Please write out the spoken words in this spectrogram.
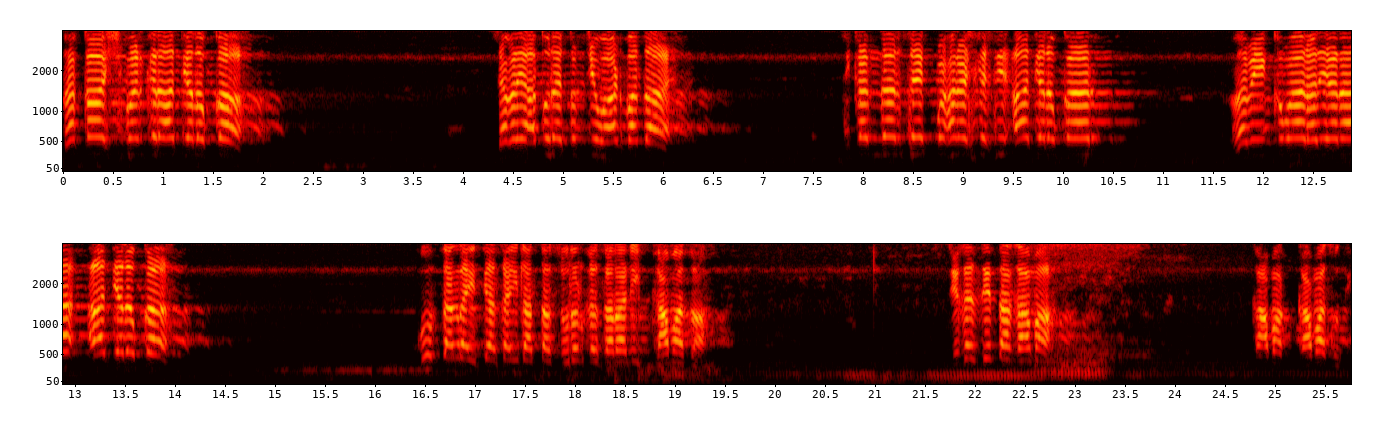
प्रकाश बनकर आत या लवकर. सगळे आतुर आहेत तुमची वाट पाहत आहे सिकंदर शेख महाराष्ट्र केसरी आत या लवकर. रवी कुमार हरियाणा आत या लवकर. खूप चांगला इतिहास सांगितला आता सोलनकर सरांनी कामाचा. जगत देता कामा. कामा कामाच होती.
